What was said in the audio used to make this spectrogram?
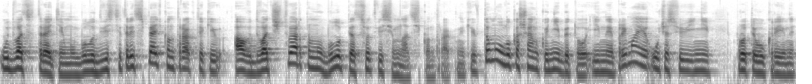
у 2023 було 235 контрактників, а в 2024 було 518 контрактників. Тому Лукашенко нібито і не приймає участь у війні проти України,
